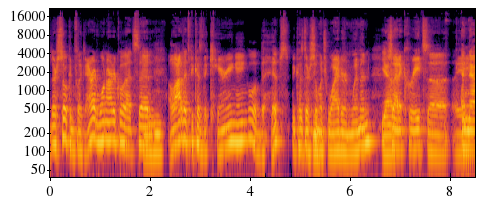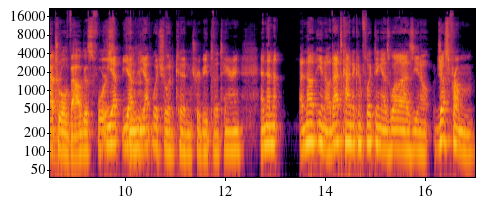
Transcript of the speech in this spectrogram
they're so conflicting. I read one article that said Mm-hmm. a lot of it's because the carrying angle of the hips because they're so much wider in women. Yeah. so that it creates a a natural valgus force. Yep, yep, Mm-hmm. yep, which would contribute to the tearing. And then another, you know, that's kind of conflicting as well as, you know, just from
